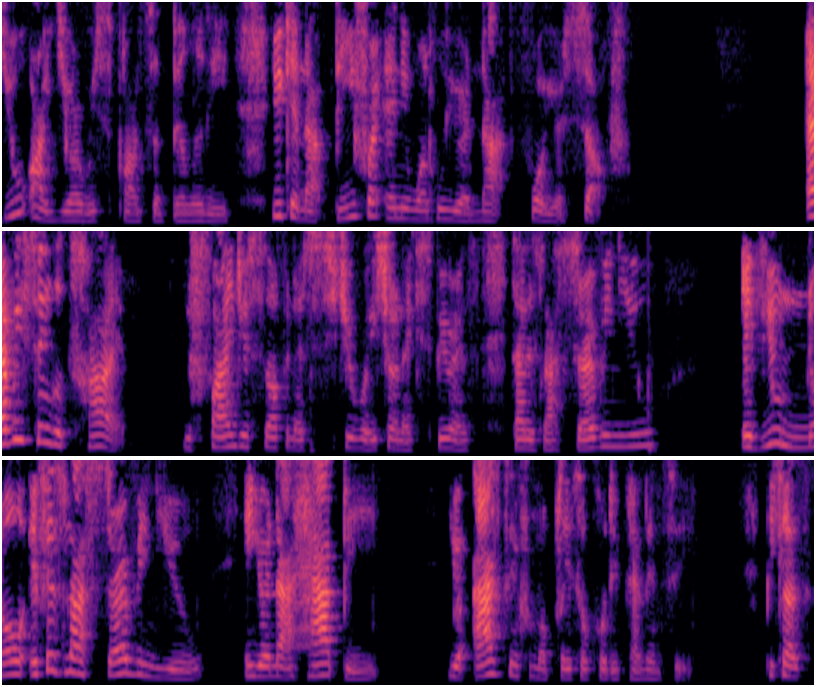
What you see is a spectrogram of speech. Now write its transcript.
You are your responsibility. You cannot be for anyone who you're not for yourself. Every single time you find yourself in a situation or experience that is not serving you, if you know, if it's not serving you and you're not happy, you're acting from a place of codependency. Because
